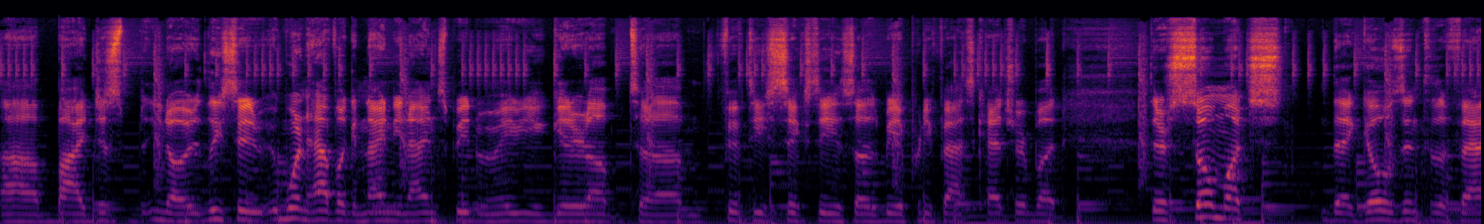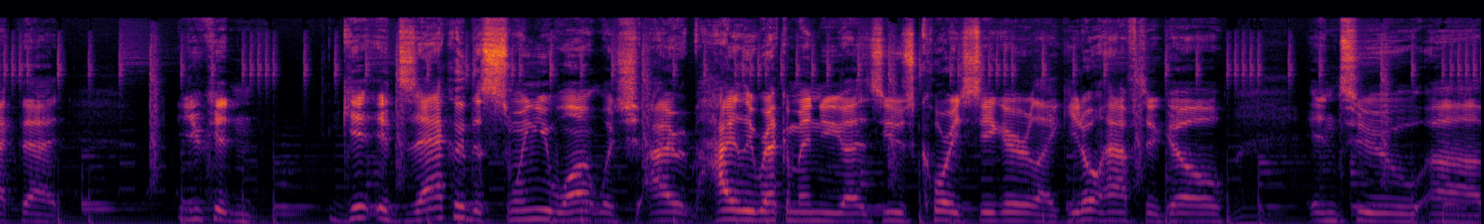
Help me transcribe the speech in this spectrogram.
Uh, by just you know at least it, it, wouldn't have like a 99 speed but maybe you get it up to um, 50 60 so it'd be a pretty fast catcher but there's so much that goes into the fact that you can get exactly the swing you want which i highly recommend you guys use corey seager like you don't have to go into uh,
